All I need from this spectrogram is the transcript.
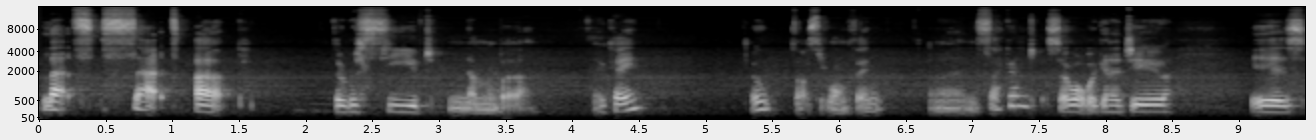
let's set up the received number. Okay? Oh, that's the wrong thing. In a second. So what we're going to do is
